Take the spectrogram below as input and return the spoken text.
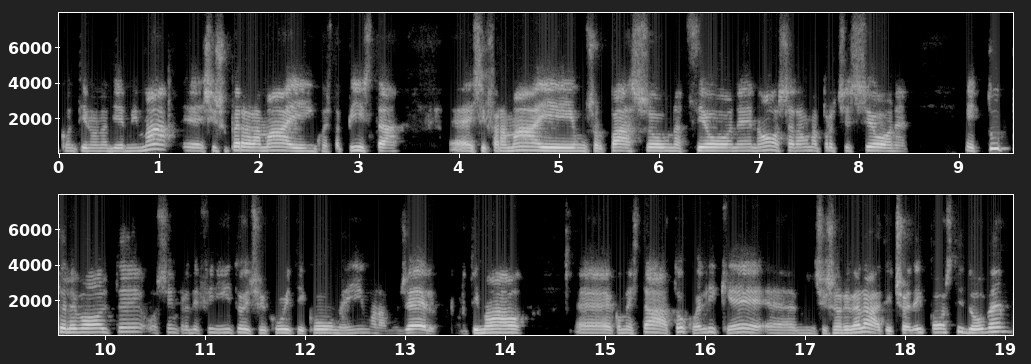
continuano a dirmi ma eh, si supererà mai in questa pista eh, si farà mai un sorpasso, un'azione, no, sarà una processione. E tutte le volte ho sempre definito i circuiti come Imola, Mugello, Portimao, eh, come è stato, quelli che eh, si sono rivelati, cioè dei posti dove,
